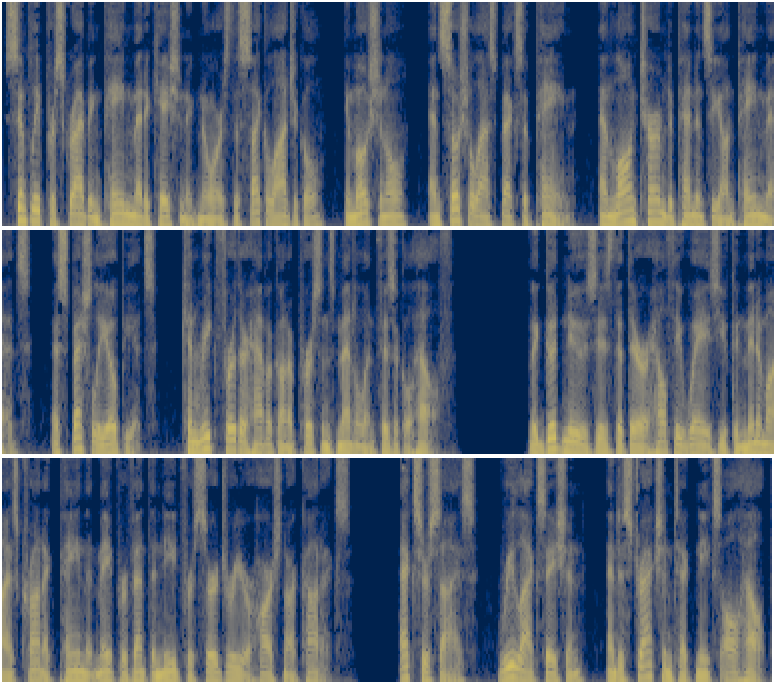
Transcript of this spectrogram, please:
Simply prescribing pain medication ignores the psychological, emotional, and social aspects of pain, and long term dependency on pain meds, especially opiates, can wreak further havoc on a person's mental and physical health. The good news is that there are healthy ways you can minimize chronic pain that may prevent the need for surgery or harsh narcotics. Exercise, relaxation, and distraction techniques all help,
